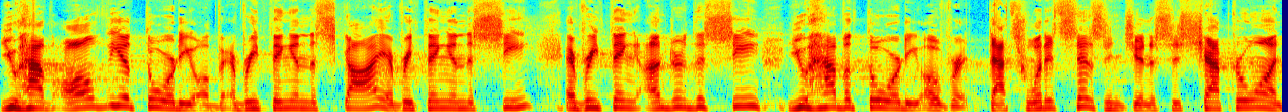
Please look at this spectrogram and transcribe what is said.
You have all the authority of everything in the sky, everything in the sea, everything under the sea. You have authority over it. That's what it says in Genesis chapter 1.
